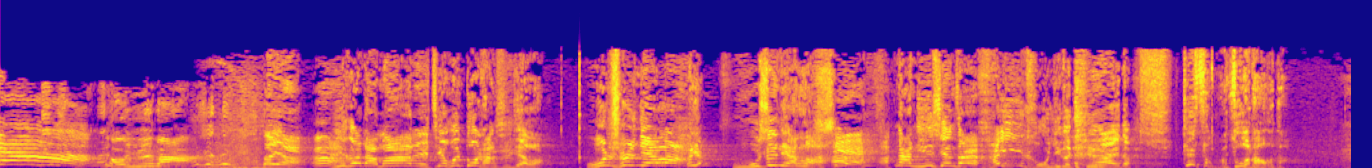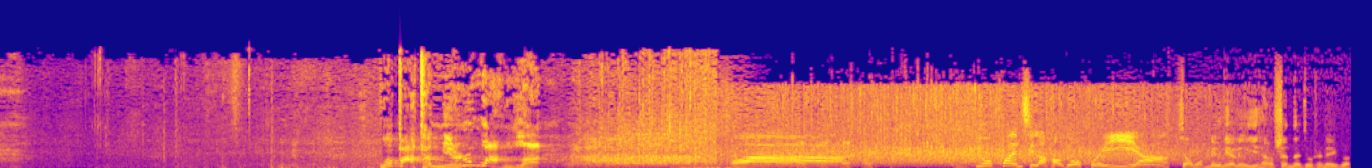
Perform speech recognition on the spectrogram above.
了。有鱼吗？不是那大爷，啊你和大妈这结婚多长时间了？五十年了。哎呀，五十年了。是。那您现在还一口一个亲爱的，这怎么做到的？我把他名儿忘了。哇，又唤起了好多回忆呀、像我们这个年龄印象深的就是那个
